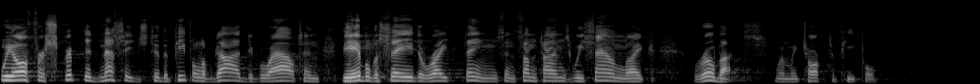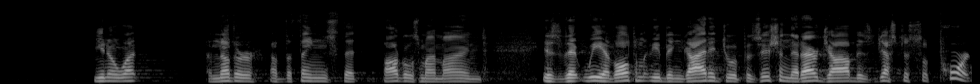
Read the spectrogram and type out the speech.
We offer scripted message to the people of God to go out and be able to say the right things, and sometimes we sound like robots when we talk to people. You know what? Another of the things that boggles my mind is that we have ultimately been guided to a position that our job is just to support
